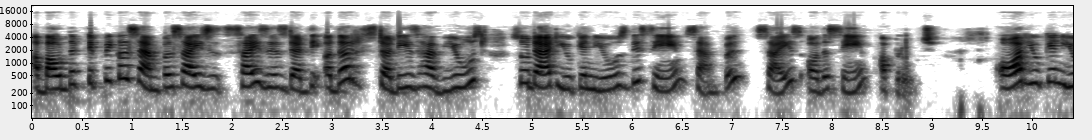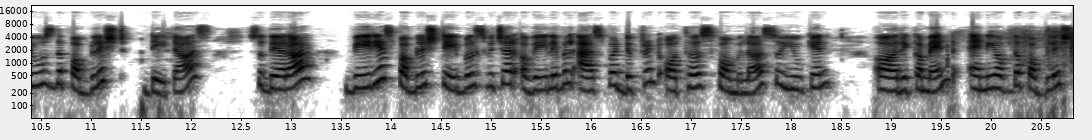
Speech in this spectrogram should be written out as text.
about the typical sample size, sizes that the other studies have used so that you can use the same sample size or the same approach. Or you can use the published datas. So there are various published tables which are available as per different authors formulas. So you can uh, recommend any of the published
